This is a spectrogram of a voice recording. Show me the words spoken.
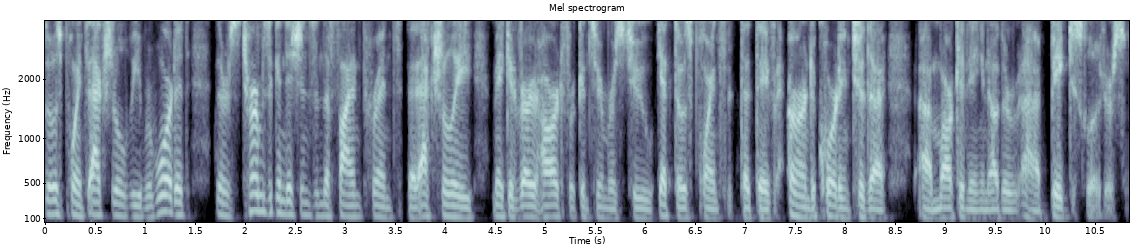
those points actually will be rewarded, there's terms and conditions in the fine print that actually make it very hard for consumers to get those points that, that they've earned according to the uh, marketing and other uh, big disclosures.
